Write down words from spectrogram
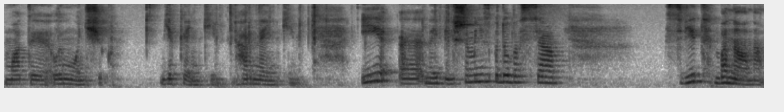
мати лимончик. М'якенький, гарненький. І е, найбільше мені сподобався Світ банана.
